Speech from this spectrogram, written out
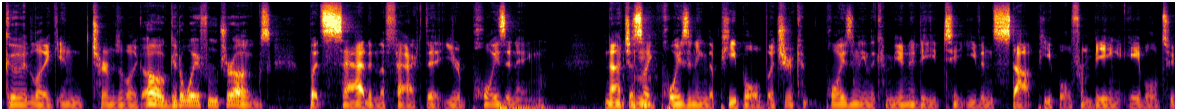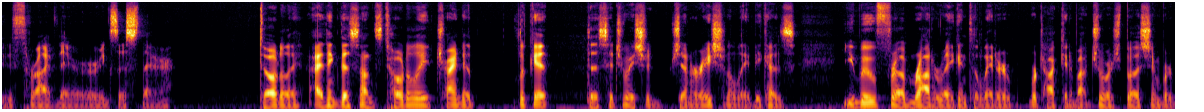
good, like in terms of like, oh, get away from drugs, but sad in the fact that you're poisoning, not just mm-hmm. like poisoning the people, but you're poisoning the community to even stop people from being able to thrive there or exist there. Totally. I think this sounds totally trying to look at the situation generationally because you move from Ronald Reagan to later we're talking about George Bush and we're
